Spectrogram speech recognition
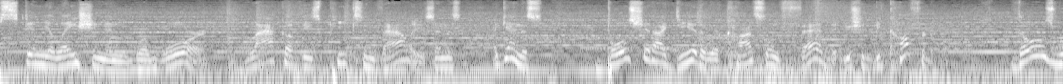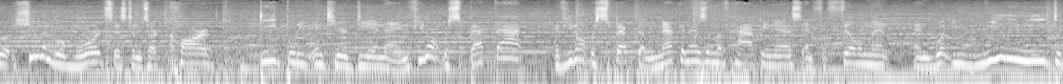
stimulation and reward, lack of these peaks and valleys, and this again this bullshit idea that we're constantly fed that you should be comfortable. Those re- human reward systems are carved deeply into your DNA, and if you don't respect that, if you don't respect the mechanism of happiness and fulfillment and what you really need to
